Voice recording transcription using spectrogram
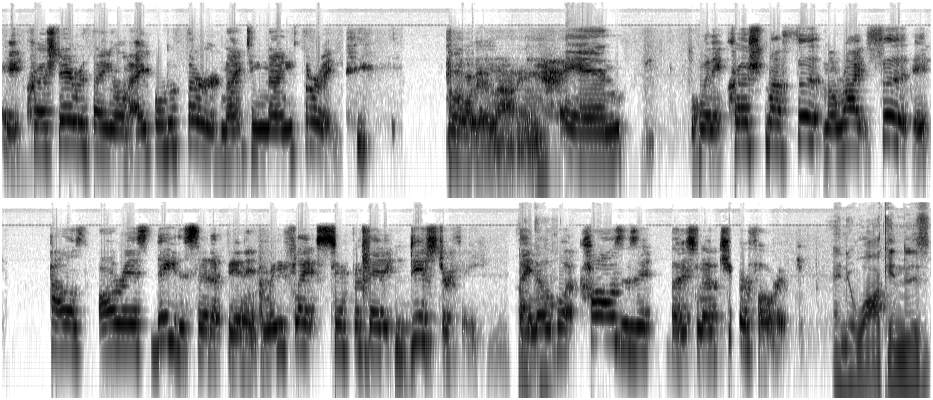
It crushed everything on April the 3rd, 1993. Borderline. and when it crushed my foot, my right foot, it caused RSD to set up in it, reflex sympathetic dystrophy. They know what causes it, but it's no cure for it. And you're walking is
